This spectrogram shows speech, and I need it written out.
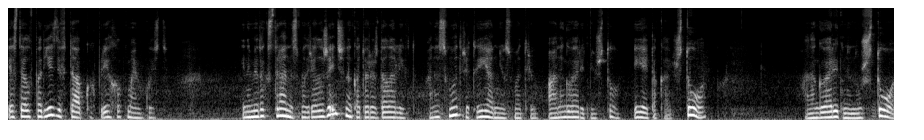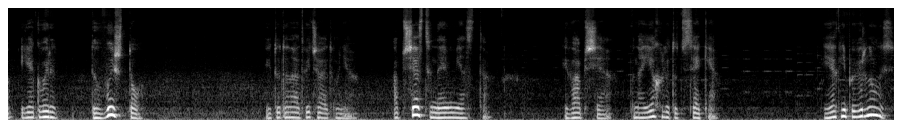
Я стояла в подъезде в тапках, приехала к маме в гости. И на меня так странно смотрела женщина, которая ждала лифт. Она смотрит, и я на нее смотрю. А она говорит мне, что? И я ей такая, что? Она говорит мне, ну что? И я говорю, да вы что? И тут она отвечает мне, общественное место. И вообще, наехали тут всякие. Я к ней повернулась.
